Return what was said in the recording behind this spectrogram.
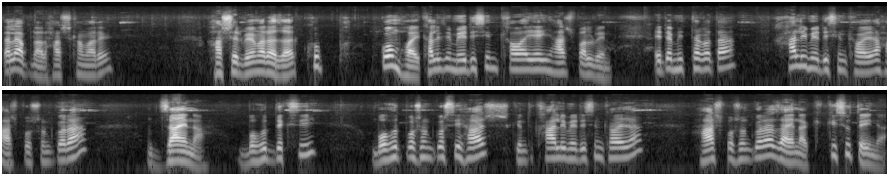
তাহলে আপনার হাঁস খামারে হাঁসের বেমার আজার খুব কম হয়। খালি যে মেডিসিন খাওয়াইয়াই হাঁস পালবেন, এটা মিথ্যা কথা। খালি মেডিসিন খাওয়াইয়া হাঁস পোষণ করা যায় না। বহুত দেখছি বহুত পোষণ করছি হাঁস, কিন্তু খালি মেডিসিন খাওয়া যায় হাঁস পোষণ করা যায় না, কিছুতেই না।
